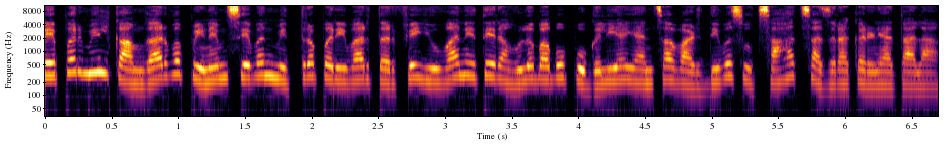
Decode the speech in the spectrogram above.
पेपर मिल कामगार व पिणेमसेवन सेवन मित्र परिवारतर्फे युवा नेते राहुलबाबू पुगलिया यांचा वाढदिवस उत्साहात साजरा करण्यात आला.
